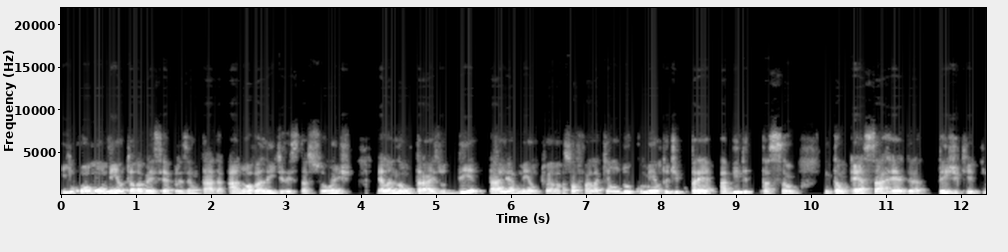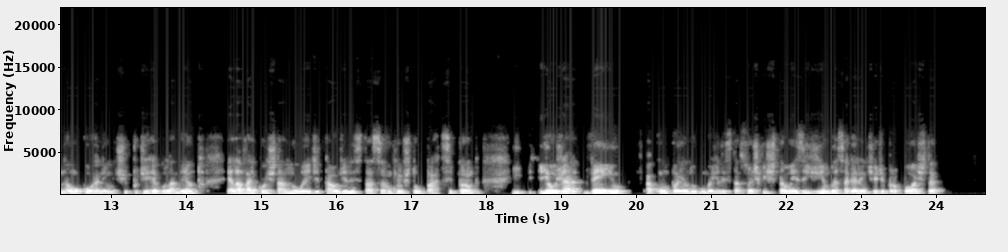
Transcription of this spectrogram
E em qual momento ela vai ser apresentada? A nova lei de licitações, ela não traz o detalhamento, ela só fala que é um documento de pré-habilitação. Então, essa regra, desde que não ocorra nenhum tipo de regulamento, ela vai constar no edital de licitação que eu estou participando. E, e eu já venho acompanhando algumas licitações que estão exigindo essa garantia de proposta,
